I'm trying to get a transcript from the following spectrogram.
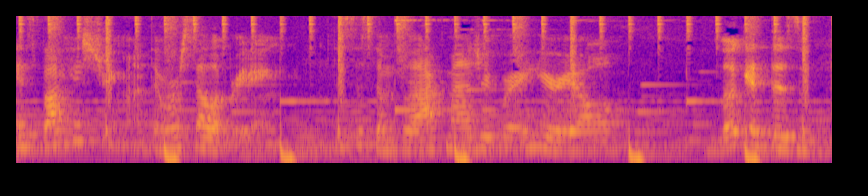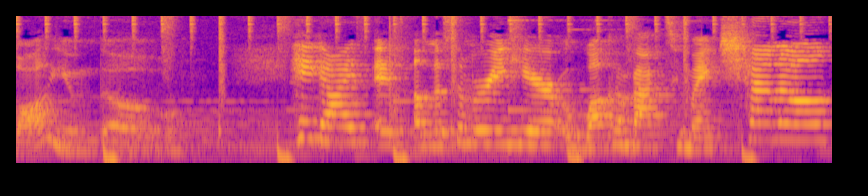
It's Black History Month and we're celebrating. This is some black magic right here, y'all. Look at this volume though. Hey guys, it's Alyssa Marie here. Welcome back to my channel.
